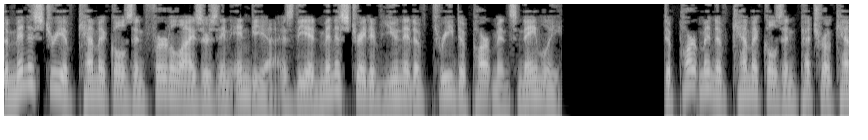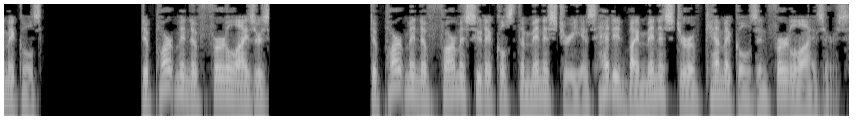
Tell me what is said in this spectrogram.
The Ministry of Chemicals and Fertilizers in India is the administrative unit of three departments namely Department of Chemicals and Petrochemicals Department of Fertilizers Department of Pharmaceuticals The ministry is headed by Minister of Chemicals and Fertilizers.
